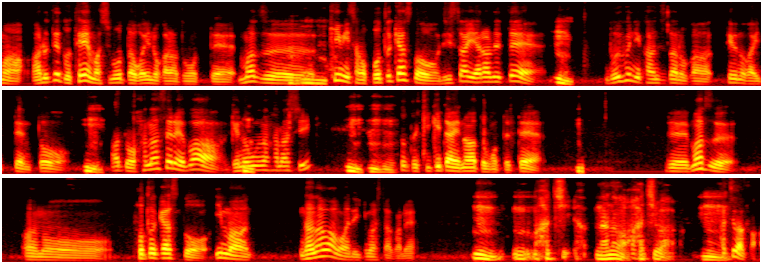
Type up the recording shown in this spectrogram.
まあ、ある程度テーマ絞った方がいいのかなと思って、まず、んキミさんがポッドキャストを実際やられて、うん。どういうふうに感じたのかっていうのが一点と、うん。あと話せればゲノムの話、うんうんうんちょっと聞きたいなと思ってて、で、まず、あのーポッドキャスト、今、7話まで行きましたかね。うん、うん、8、7話、8話。うん、8話か。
